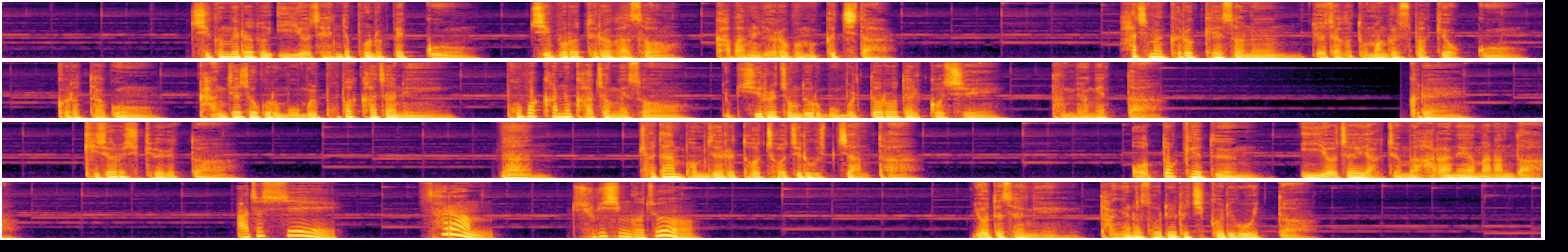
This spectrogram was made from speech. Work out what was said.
지금이라도 이 여자 핸드폰을 뺏고 집으로 들어가서 가방을 열어보면 끝이다. 하지만 그렇게 해서는 여자가 도망갈 수밖에 없고 그렇다고 강제적으로 몸을 포박하자니 포박하는 과정에서 육실을 정도로 몸을 떨어댈 것이 분명했다. 그래, 기절을 시켜야겠다. 난 최대한 범죄를 더 저지르고 싶지 않다. 어떻게든 이 여자의 약점을 알아내야만 한다. 아저씨 사람 죽이신 거죠? 여대생이 당연한 소리를 짓거리고 있다.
